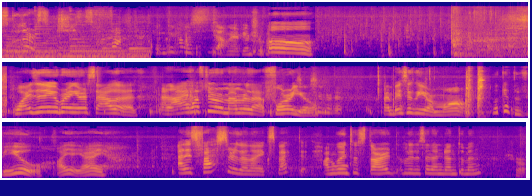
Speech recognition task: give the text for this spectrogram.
scooters. Jesus fuck. 你可以看到夕阳哎，边吃饭。 Oh. Why didn't you bring your salad? And I have to remember that for you. I'm basically your mom. Look at the view. Ay, ay, ay. And it's faster than I expected. I'm going to start, ladies and gentlemen. Sure.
